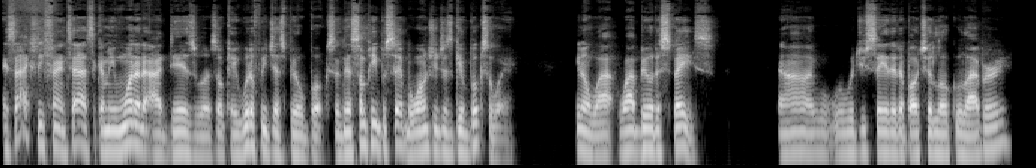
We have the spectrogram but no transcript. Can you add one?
it's actually fantastic. I mean, one of the ideas was, okay, what if we just build books? And then some people said, but why don't you just give books away? You know, why why build a space? Uh, would you say that about your local library?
